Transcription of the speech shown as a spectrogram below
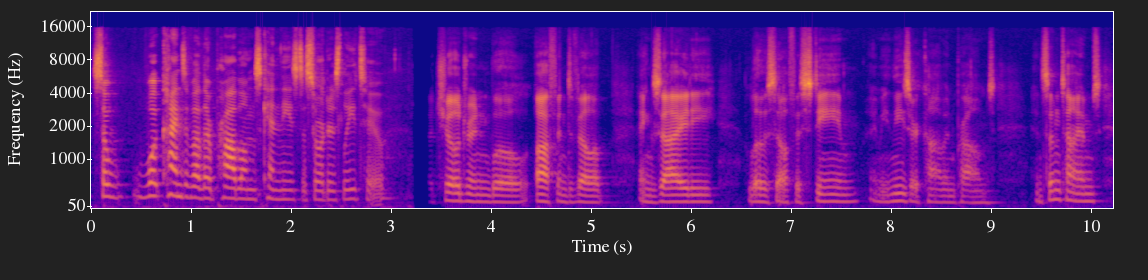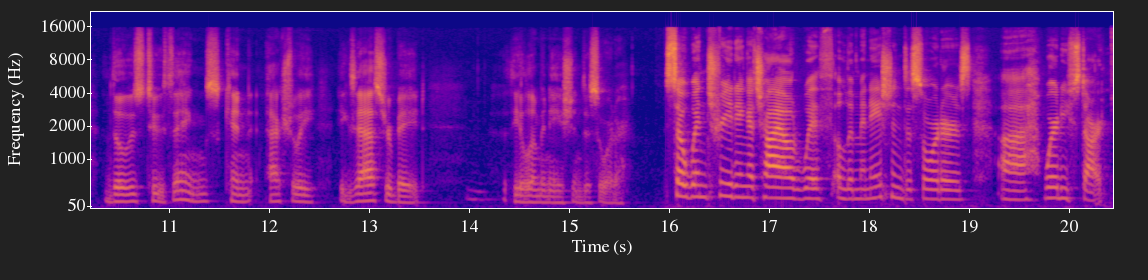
So, what kinds of other problems can these disorders lead to? Children will often develop anxiety, low self esteem. I mean, these are common problems. And sometimes those two things can actually exacerbate the elimination disorder. So, when treating a child with elimination disorders, uh, where do you start?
